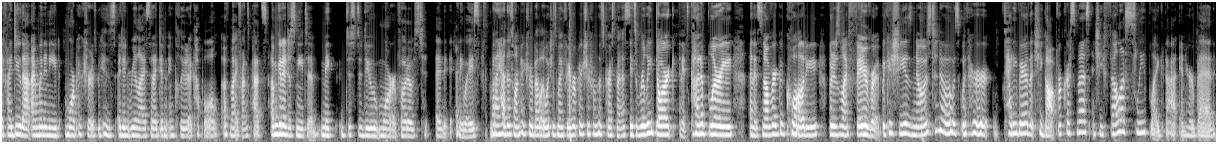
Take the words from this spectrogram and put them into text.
if I do that, I'm gonna need more pictures because I didn't realize that I didn't include a couple of my friend's pets. I'm gonna just need to make, just to do more photos anyways. But I had this one picture of Bella, which is my favorite picture from this Christmas. It's really dark and it's kind of blurry and it's not very good quality, but it's my favorite because she is nose to nose with her teddy bear that she got for Christmas and she fell asleep like that in her bed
